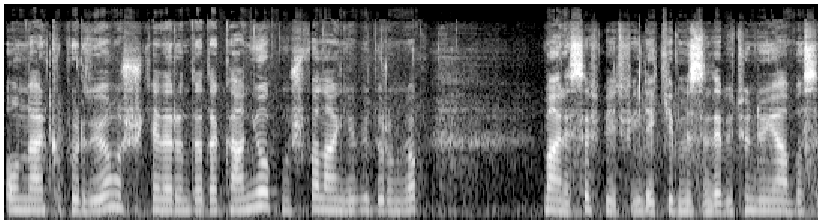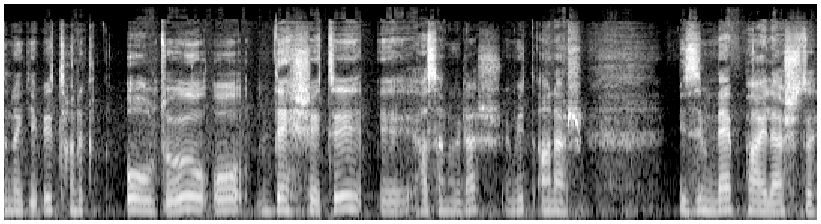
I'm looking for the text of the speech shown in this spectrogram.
Onlar kıpırdıyormuş. Kenarında da kan yokmuş falan gibi bir durum yok. Maalesef bir fiil ekibimizin de bütün dünya basını gibi tanık olduğu o dehşeti e, Hasan Uylar, Ümit Anar bizimle paylaştı.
